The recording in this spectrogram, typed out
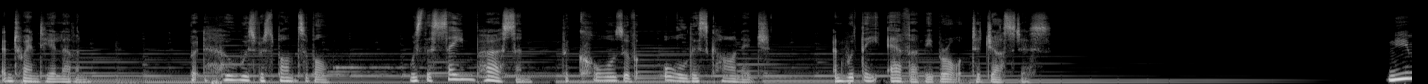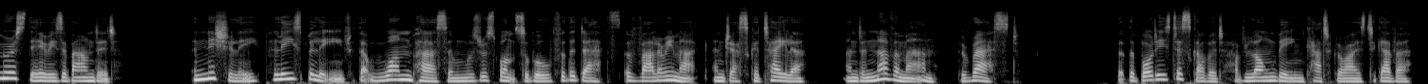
and 2011. But who was responsible? Was the same person the cause of all this carnage? And would they ever be brought to justice? Numerous theories abounded. Initially, police believed that one person was responsible for the deaths of Valerie Mack and Jessica Taylor, and another man the rest but the bodies discovered have long been categorised together,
